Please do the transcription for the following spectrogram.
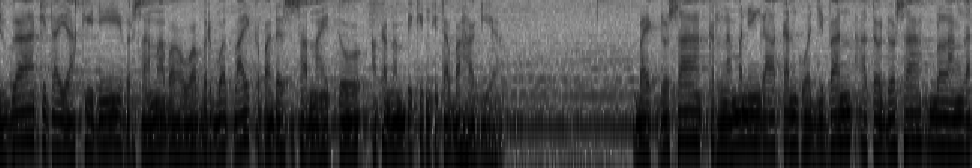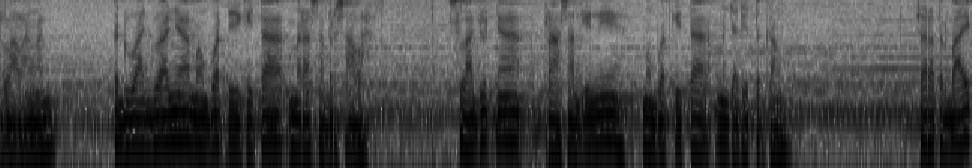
juga kita yakini bersama bahwa berbuat baik kepada sesama itu akan membuat kita bahagia. Baik dosa karena meninggalkan kewajiban atau dosa melanggar larangan. Kedua-duanya membuat diri kita merasa bersalah. Selanjutnya perasaan ini membuat kita menjadi tegang. Cara terbaik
